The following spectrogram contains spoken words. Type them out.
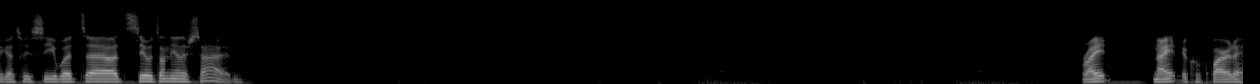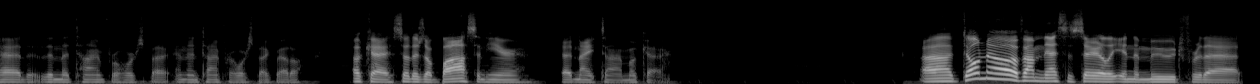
I guess we see what uh let's see what's on the other side. Right? Night required ahead, then the time for horseback and then time for horseback battle. Okay, so there's a boss in here at nighttime. Okay. Uh, don't know if I'm necessarily in the mood for that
